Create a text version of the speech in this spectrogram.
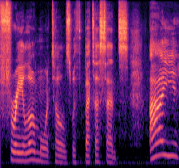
frailer mortals with better sense. I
